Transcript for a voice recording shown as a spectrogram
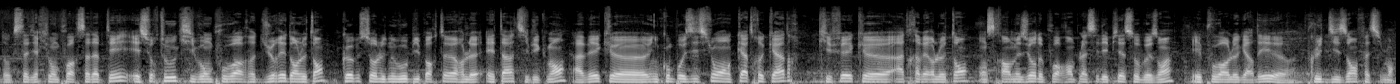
donc c'est-à-dire qu'ils vont pouvoir s'adapter, et surtout qui vont pouvoir durer dans le temps, comme sur le nouveau biporteur, le ETA typiquement, avec euh, une composition en quatre cadres qui fait qu'à travers le temps, on sera en mesure de pouvoir remplacer des pièces au besoin et pouvoir le garder euh, plus de 10 ans facilement.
